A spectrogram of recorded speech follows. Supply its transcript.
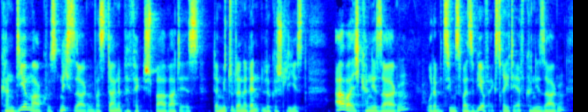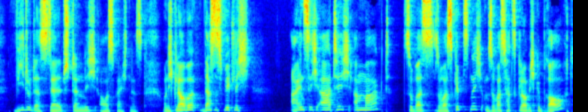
kann dir, Markus, nicht sagen, was deine perfekte Sparrate ist, damit du deine Rentenlücke schließt. Aber ich kann dir sagen, oder beziehungsweise wir auf Extra ETF können dir sagen, wie du das selbstständig ausrechnest. Und ich glaube, das ist wirklich einzigartig am Markt. Sowas, sowas gibt es nicht und sowas hat es, glaube ich, gebraucht.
